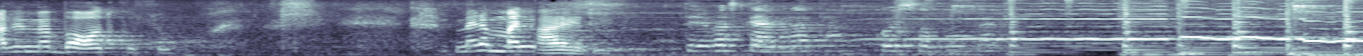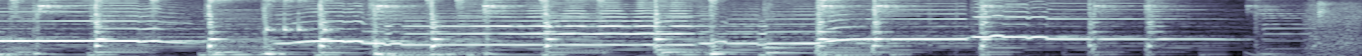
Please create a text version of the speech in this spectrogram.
अभी मैं बहुत खुश हूँ। मेरा मन आ रही थी तेरे पास कैमरा था कोई सबूत है?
